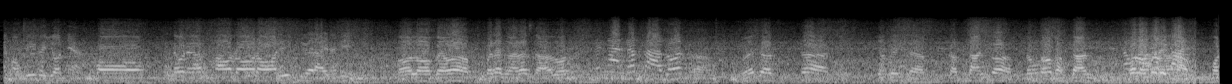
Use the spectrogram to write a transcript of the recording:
ของพี่พยนต์เนี่ยพอโน่นนะครับพอรอรอนี่คืออะไรนะพี่พอรอแปลว่าพนักงานรักษารถพนักงานรักษารถอ่าเหมือนกับถ้า จะเป็นแบบกัปตันก็น้องๆกัปตันเพราะเราไม่ได้ขับ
